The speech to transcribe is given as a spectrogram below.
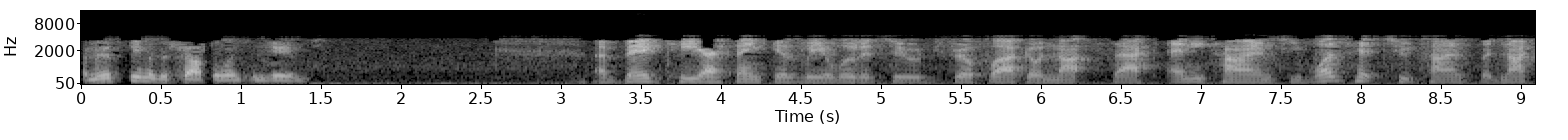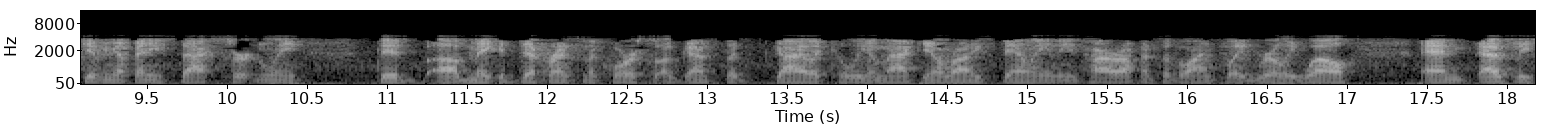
I mean, this team has a shot to win some games. A big key, I think, as we alluded to, Joe Flacco not sacked any times. He was hit two times, but not giving up any sacks certainly did uh, make a difference. And of course, against a guy like Khalil Mack, you know, Ronnie Stanley and the entire offensive line played really well. And as we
